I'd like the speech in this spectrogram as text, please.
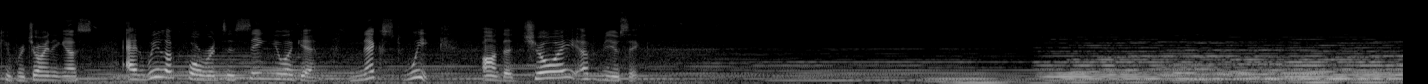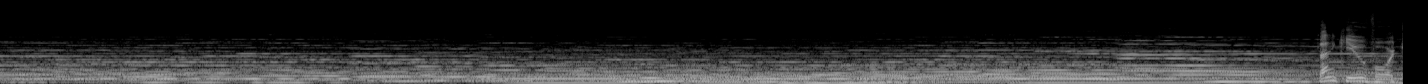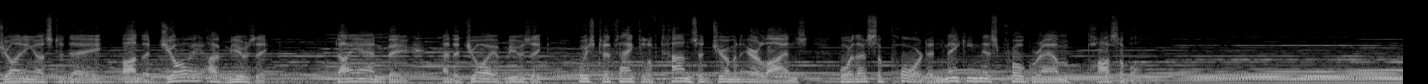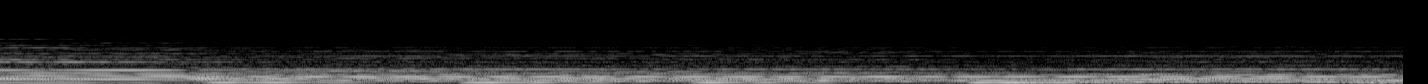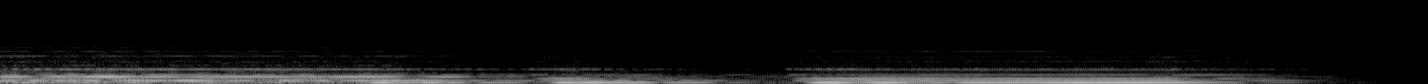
Thank you for joining us, and we look forward to seeing you again next week on The Joy of Music. Thank you for joining us today on The Joy of Music. Diane Bish and The Joy of Music wish to thank Lufthansa German Airlines for their support in making this program possible.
